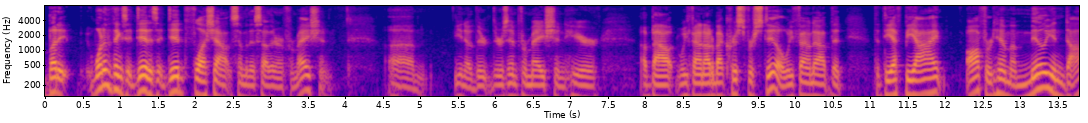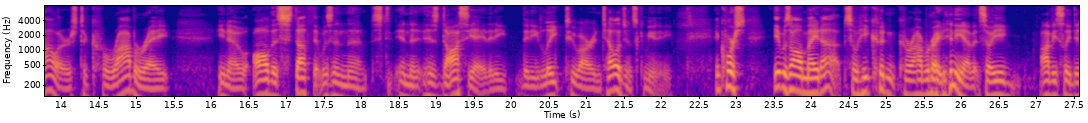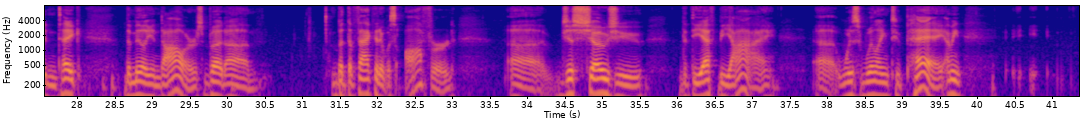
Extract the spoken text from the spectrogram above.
But it, one of the things it did is it did flush out some of this other information. Um, you know, there, there's information here about we found out about Christopher Steele. We found out that that the FBI offered him a million dollars to corroborate, you know, all this stuff that was in the in the, his dossier that he that he leaked to our intelligence community. And of course, it was all made up, so he couldn't corroborate any of it. So he obviously didn't take the million dollars, but um, but the fact that it was offered uh, just shows you that the FBI uh, was willing to pay. I mean,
